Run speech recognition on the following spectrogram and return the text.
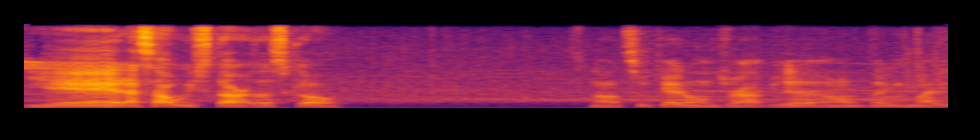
Yeah, that's how we start. Let's go. No, 2K don't drop yet. I don't think Mike.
